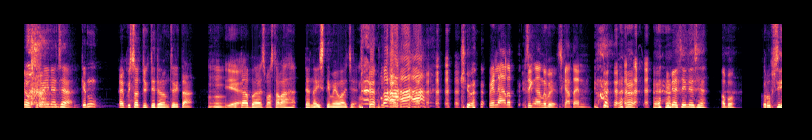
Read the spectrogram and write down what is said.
Yuk kita ini aja, kan episode Jogja dalam cerita. Iya. Kita bahas masalah dana istimewa aja. Gimana? Pilih arep sing anu be, sekaten. Ini aja ini aja. Apa? Korupsi.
